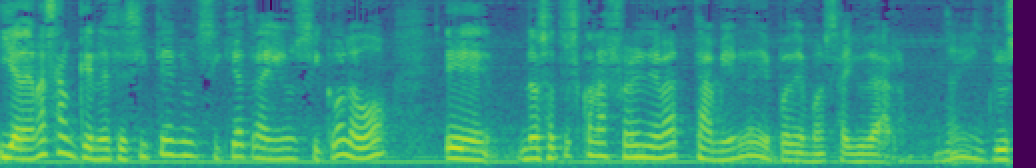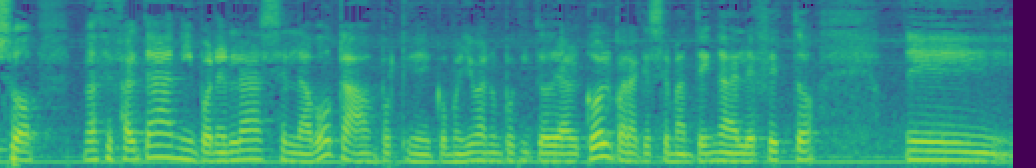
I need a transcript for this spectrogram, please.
Y además, aunque necesiten un psiquiatra y un psicólogo, eh, nosotros con las flores de Bach también le podemos ayudar. Incluso no hace falta ni ponerlas en la boca, porque como llevan un poquito de alcohol para que se mantenga el efecto, eh,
